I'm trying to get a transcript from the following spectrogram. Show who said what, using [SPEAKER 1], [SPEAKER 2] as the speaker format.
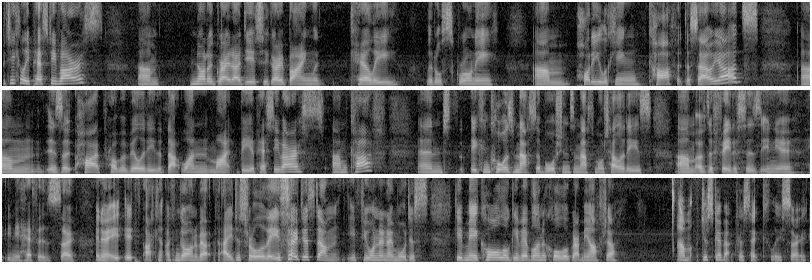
[SPEAKER 1] particularly pestivirus. Um, not a great idea to go buying the curly, little scrawny, um, poddy looking calf at the sale yards. Um, there's a high probability that that one might be a pestivirus um, calf and it can cause mass abortions and mass mortalities um, of the fetuses in your in your heifers. So anyway, it, it, I can I can go on about ages for all of these. So just um, if you want to know more, just give me a call or give Evelyn a call or grab me after. Um, just go back for a sec, please. Sorry.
